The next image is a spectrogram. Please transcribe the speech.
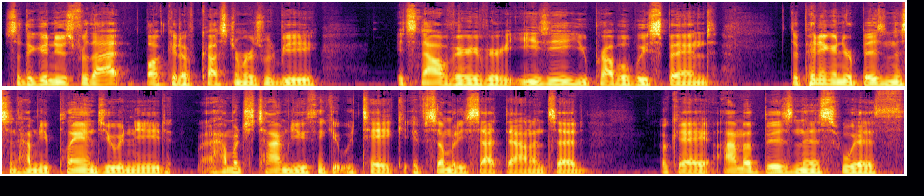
So the good news for that bucket of customers would be it's now very, very easy. You probably spend, depending on your business and how many plans you would need, how much time do you think it would take if somebody sat down and said, okay, I'm a business with,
